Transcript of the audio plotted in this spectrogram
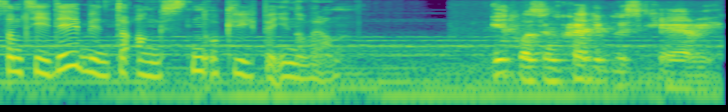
Samtidig begynte angsten å krype innover han. It was incredibly scary.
